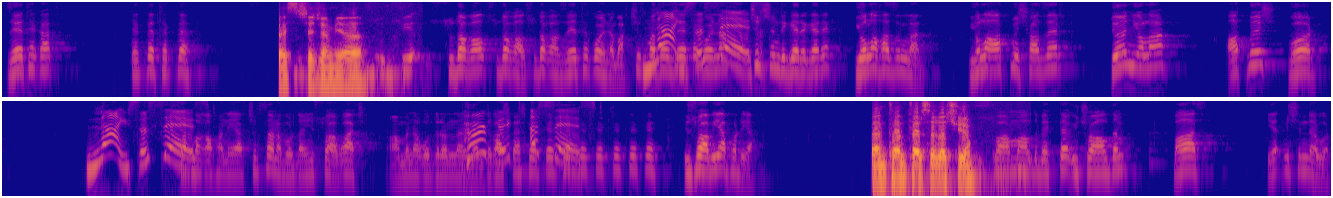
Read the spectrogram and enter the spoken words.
Z tek at. Tekle tekle. Ben sıçacağım ya. Su, suya- suda kal suda kal suda kal. Z tek oyna bak. Çıkmadan Nice Z tek oyna. assist. Çık şimdi geri geri. Yola hazırlan. Yola 60 hazır. Dön yola. 60 vur. Nice assist. Sakla kafanı ya. Çıksana buradan Yusuf abi kaç. Amına koduranlar geldi. Kaç Perfect kaç kaç kaç kaç kaç assist. kaç kaç kaç kaç. Yusuf abi yap oraya. Ben tam terse kaçıyorum. Yusuf abimi aldı bekle. 3'ü aldım. Bas. 70'ini de vur.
